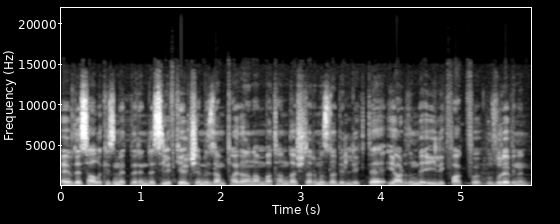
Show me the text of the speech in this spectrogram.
evde sağlık hizmetlerinde Silifke ilçemizden faydalanan vatandaşlarımızla birlikte Yardım ve İyilik Vakfı Huzur Evi'nin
